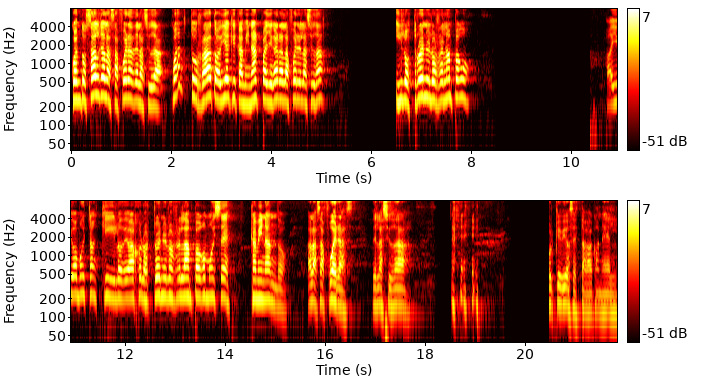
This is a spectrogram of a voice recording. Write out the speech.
Cuando salga a las afueras de la ciudad, ¿cuánto rato había que caminar para llegar a la afuera de la ciudad? ¿Y los truenos y los relámpagos? Ahí va muy tranquilo, debajo de los truenos y los relámpagos, Moisés, caminando a las afueras de la ciudad. Porque Dios estaba con él.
